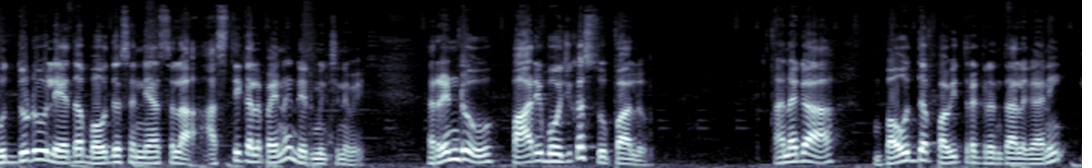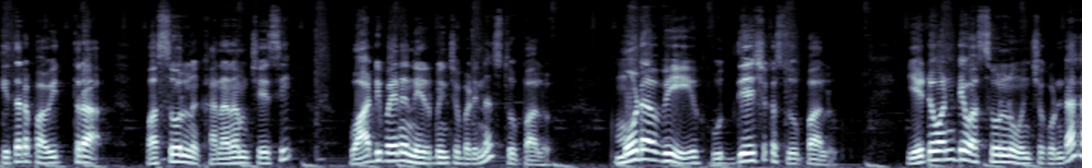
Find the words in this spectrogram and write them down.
బుద్ధుడు లేదా బౌద్ధ సన్యాసుల అస్థికలపైన నిర్మించినవి. రెండు పారిభోజిక స్తూపాలు అనగా బౌద్ధ పవిత్ర గ్రంథాలు కానీ ఇతర పవిత్ర వస్తువులను ఖననం చేసి వాటిపైన నిర్మించబడిన స్తూపాలు. మూడవి ఉద్దేశక స్తూపాలు ఎటువంటి వస్తువులను ఉంచకుండా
